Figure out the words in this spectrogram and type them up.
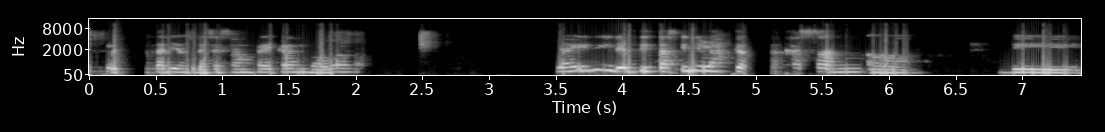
Seperti tadi yang sudah saya sampaikan bahwa ya ini identitas inilah kekhasan uh, di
